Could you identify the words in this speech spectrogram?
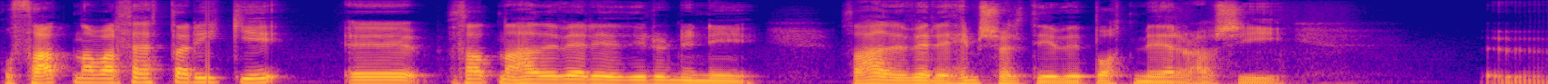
Og þarna var þetta ríki uh, þarna hafði verið í rauninni það hafði verið heimsveldi við botn miðarhafs í uh,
